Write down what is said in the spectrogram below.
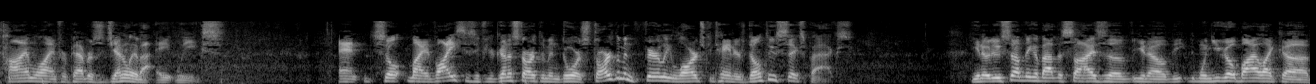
timeline for peppers is generally about eight weeks. And so my advice is if you're going to start them indoors, start them in fairly large containers. Don't do six packs. You know, do something about the size of, you know, the, when you go buy like uh,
